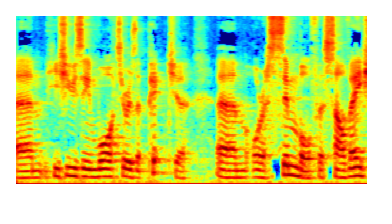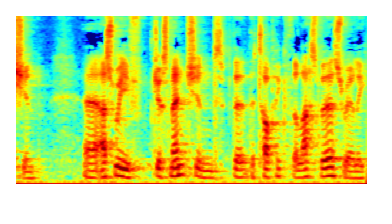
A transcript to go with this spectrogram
Um, he's using water as a picture um, or a symbol for salvation. Uh, as we've just mentioned, the, the topic of the last verse really,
